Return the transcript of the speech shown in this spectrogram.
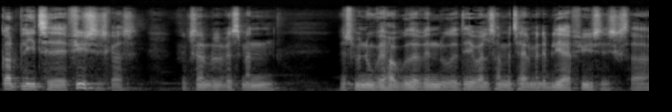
godt blive til fysisk også. For eksempel hvis man, hvis man nu vil hoppe ud af vinduet, det er jo alt sammen mentalt, men det bliver fysisk, så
